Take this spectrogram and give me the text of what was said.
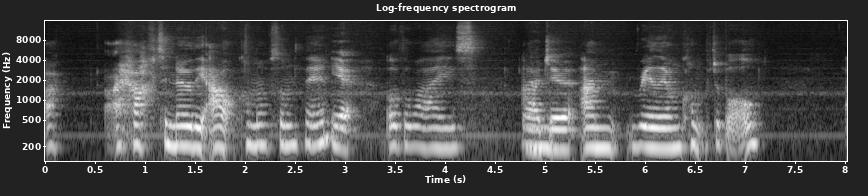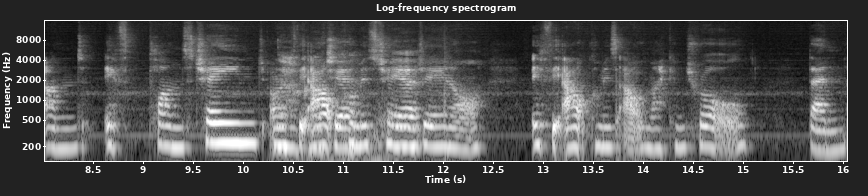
I I have to know the outcome of something. Yeah. Otherwise oh, I do it. I'm really uncomfortable. And if plans change or if Oh, the God, yeah. outcome is Yeah. changing or if the outcome is out of my control, then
